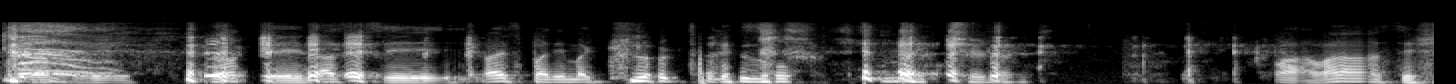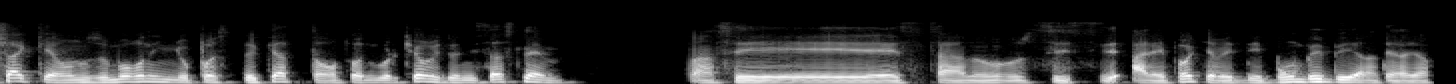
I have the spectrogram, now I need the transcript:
c'est ouais, pas des McCulloch, t'as raison. McCulloch. Voilà, c'est chaque et on the morning au poste 4, t'as Antoine Walker et Denis Aslem. Enfin, c'est, à l'époque, il y avait des bons bébés à l'intérieur.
